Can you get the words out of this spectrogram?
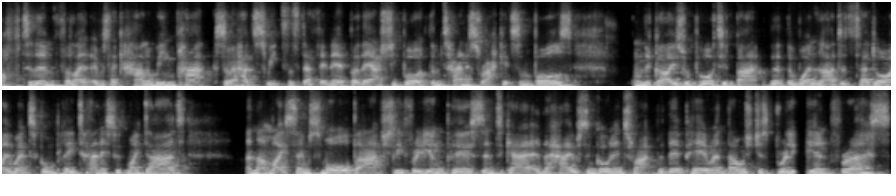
off to them for like it was like Halloween pack, so it had sweets and stuff in it. But they actually bought them tennis rackets and balls. And the guys reported back that the one lad had said, "Oh, I went to go and play tennis with my dad." And that might sound small, but actually, for a young person to get out of the house and go and interact with their parent, that was just brilliant for us.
